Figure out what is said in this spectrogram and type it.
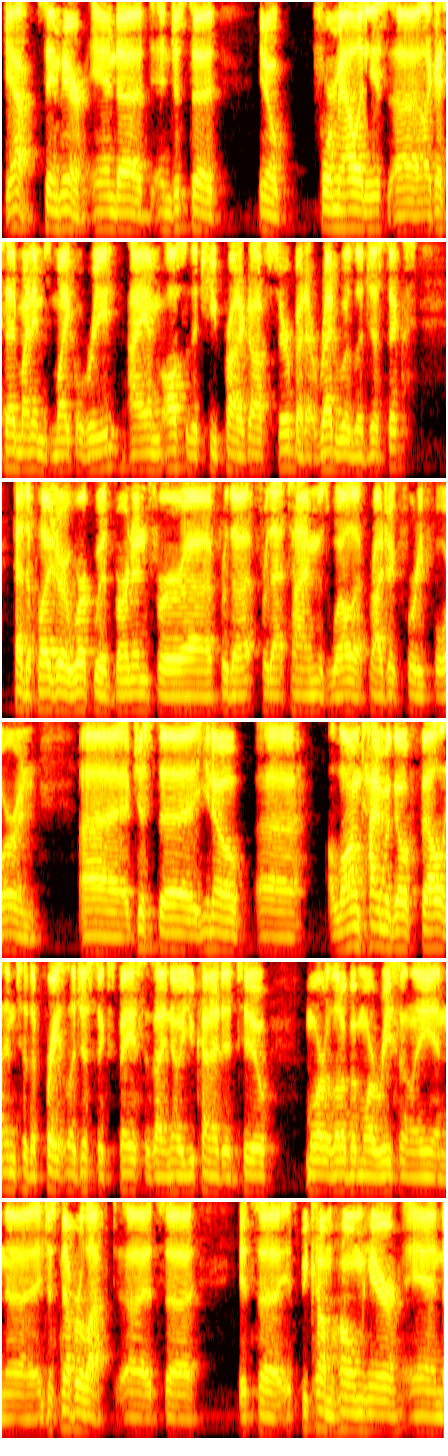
Yeah, same here. And uh, and just to you know formalities. Uh, like I said, my name is Michael Reed. I am also the chief product officer, but at Redwood Logistics, had the pleasure to work with Vernon for uh, for the for that time as well at Project 44, and uh, just uh, you know uh, a long time ago fell into the freight logistics space, as I know you kind of did too, more a little bit more recently, and uh, and just never left. it's a it's a it's become home here, and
